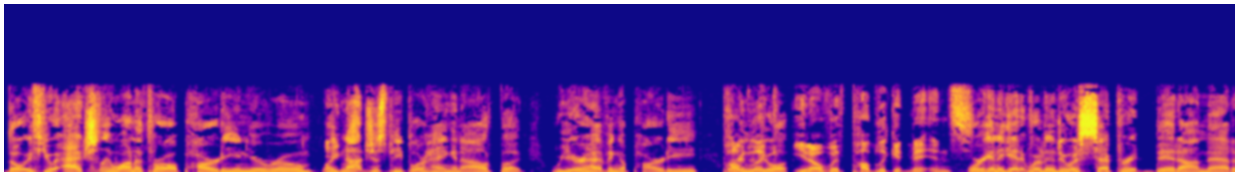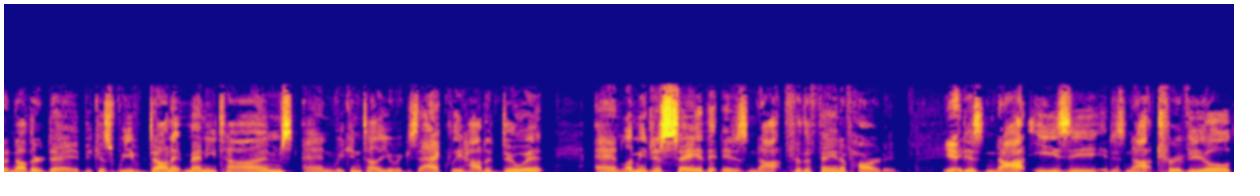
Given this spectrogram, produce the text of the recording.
Though if you actually want to throw a party in your room, like You- not just people are hanging out, but we are having a party. we're gonna Public, do a you know, with public admittance. we're gonna get we're gonna do a separate bid on that another day because we've done it many times and we can tell you exactly how to do it. And let me just say that it is not for the faint of hearted. Yeah. It is not easy. It is not trivial.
